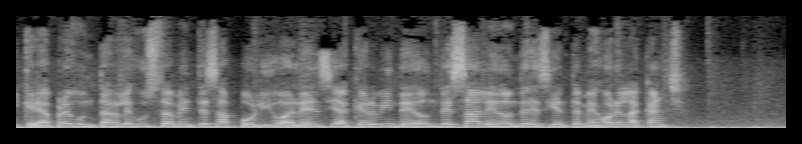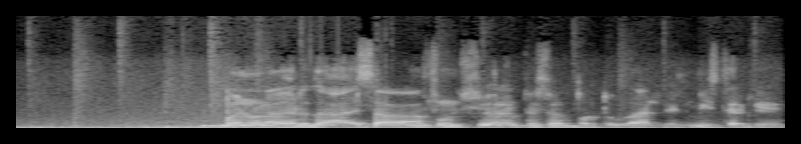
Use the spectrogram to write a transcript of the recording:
Y quería preguntarle justamente esa polivalencia, Kerwin, ¿de dónde sale? ¿Dónde se siente mejor en la cancha? Bueno, la verdad, esa función empezó en Portugal. El mister que,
